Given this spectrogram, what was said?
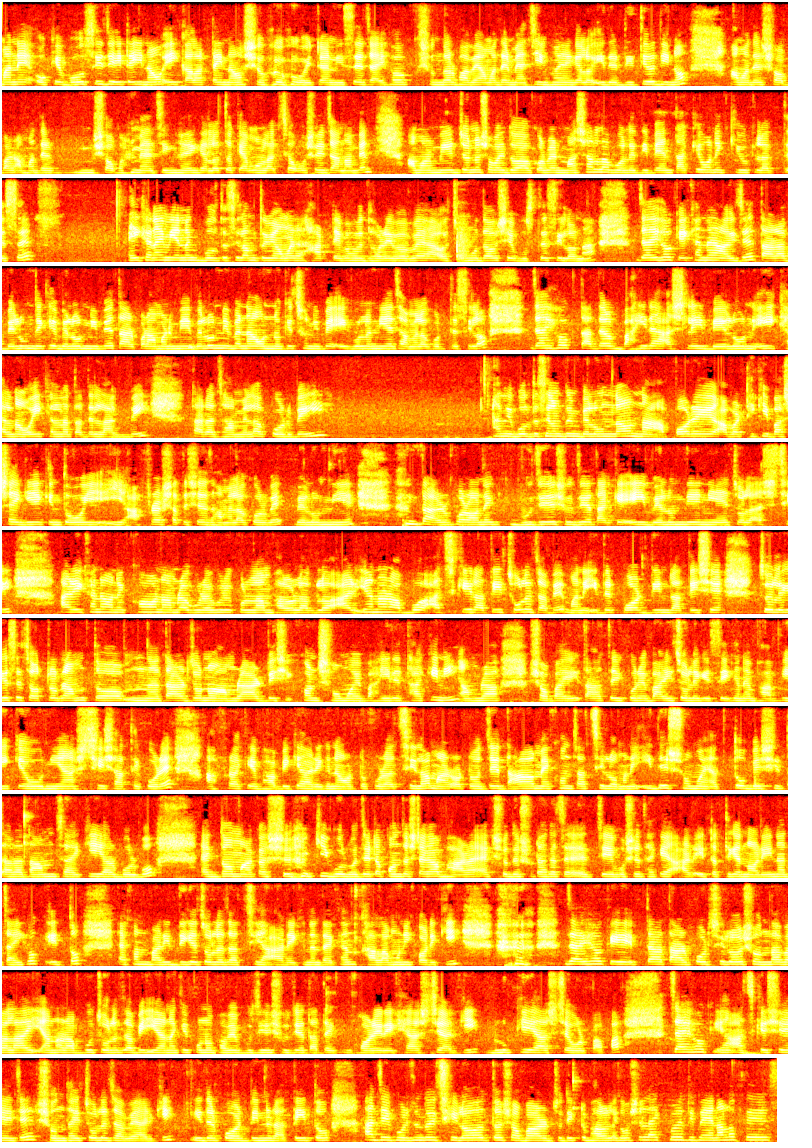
মানে ওকে বলছি যে এটাই নাও, এই কালারটাই নাও ওইটা নিছে। যাই হোক, সুন্দরভাবে আমাদের ম্যাচিং হয়ে গেল ঈদের দ্বিতীয় দিনও। আমাদের সবার আমাদের সবার ম্যাচিং হয়ে গেল। তো কেমন লাগছে অবশ্যই জানাবেন। আমার মেয়ের জন্য সবাই দোয়া করবেন মাসাল্লাহ বলে দিবেন তাকে অনেক কিউট লাগতেছে। এইখানে আমি এনে বলতেছিলাম, তুমি আমার হাতটা এভাবে ধরে এভাবে চুমু দাও সে বুঝতেছিল না। যাই হোক, এখানে ওই যে, তারা বেলুন দেখে বেলুন নিবে, তারপর আমার মেয়ে বেলুন নিবে না, অন্য কিছু নিবে, এগুলো নিয়ে ঝামেলা করতেছিল। যাই হোক, তাদের বাহিরে আসলেই বেলুন, এই খেলনা, ওই খেলনা তাদের লাগবেই, তারা ঝামেলা করবেই। আমি বলতেছিলাম, তুমি বেলুন দাও। না, পরে আবার ঠিকই বাসায় গিয়ে কিন্তু ওই আফরার সাথে সে ঝামেলা করবে বেলুন নিয়ে। তারপর অনেক বুঝিয়ে সুঝিয়ে তাকে এই বেলুন দিয়ে নিয়ে চলে আসছি। আর এখানে অনেকক্ষণ আমরা ঘোরাঘুরি করলাম, ভালো লাগল। আর ইয়ানার আব্বু আজকে রাতেই চলে যাবে মানে ঈদের পর দিন রাতে সে চলে গেছে চট্টগ্রাম। তো তার জন্য আমরা আর বেশিক্ষণ সময় বাহিরে থাকিনি। আমরা সবাই তাড়াতাড়ি করে বাড়ি চলে গেছি। এখানে ভাবিকেও নিয়ে আসছি সাথে করে, আফরাকে, ভাবিকে, আর এখানে অটো ফুরাচ্ছিলাম আর অটো যে দাম এখন চাচ্ছিল মানে ঈদের সময় এত বেশি তারা দাম চায়, কি আর বলব? একদম আকাশ, কি বলব, যেটা পঞ্চাশ টাকা ভাড়া, একশো, দেড়শো টাকা চেয়ে বসে থাকে আর এটার থেকে নড়েই না। যাই হোক, এই তো এখন বাড়ির দিকে চলে যাচ্ছি আর এখানে দেখেন খালামুনি করে কি। যাই হোক, এটা তারপর ছিল সন্ধ্যাবেলায় ইয়ানার আব্বু চলে যাবে, ইয়ানাকে কোনোভাবে বুঝিয়ে সুঝিয়ে তাতে ঘরে রেখে আসছে আর কি, লুকিয়ে আসছে ওর পাপা। যাই হোক আজকে সে যে সন্ধ্যায় চলে যাবে আর কি। ঈদের পর দিন রাতেই তো আজ এই পর্যন্তই ছিল। তো সবার যদি একটু ভালো লাগে, অবশ্যই লাইক করে দিবেন। আল্লাহ হাফেজ।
